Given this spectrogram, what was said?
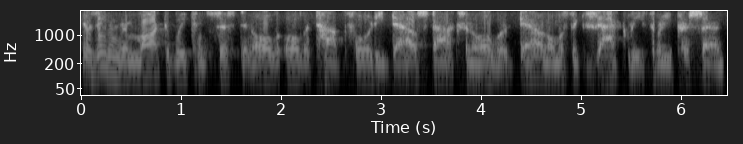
it was even remarkably consistent. All all the top 40 Dow stocks and all were down almost exactly three percent.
